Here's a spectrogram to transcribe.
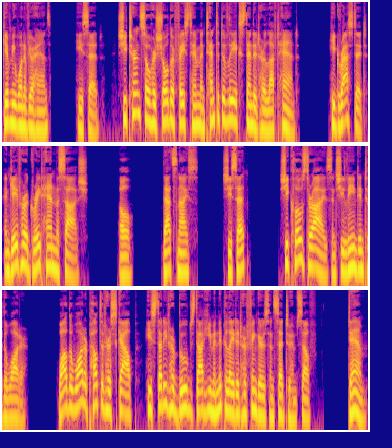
Give me one of your hands, he said. She turned so her shoulder faced him and tentatively extended her left hand. He grasped it and gave her a great hand massage. Oh, that's nice, she said. She closed her eyes and she leaned into the water. While the water pelted her scalp, he studied her boobs. He manipulated her fingers and said to himself, Damn.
